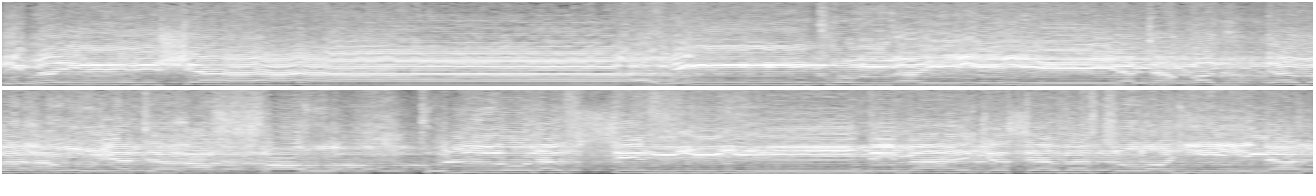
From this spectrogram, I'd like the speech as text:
لمن شاء منكم أن يتقدم أو يتأخر. كل نفس بما كسبت رهينة.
